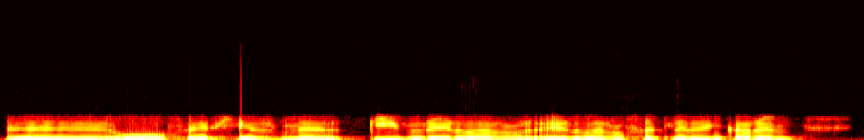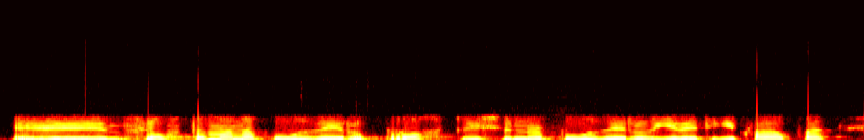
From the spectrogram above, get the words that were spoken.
e, og fer hér með gífur yrðar, yrðar og fullirðingar um um, flóttamannabúðir og brottvísunarbúðir og ég veit ekki hvað og hvað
